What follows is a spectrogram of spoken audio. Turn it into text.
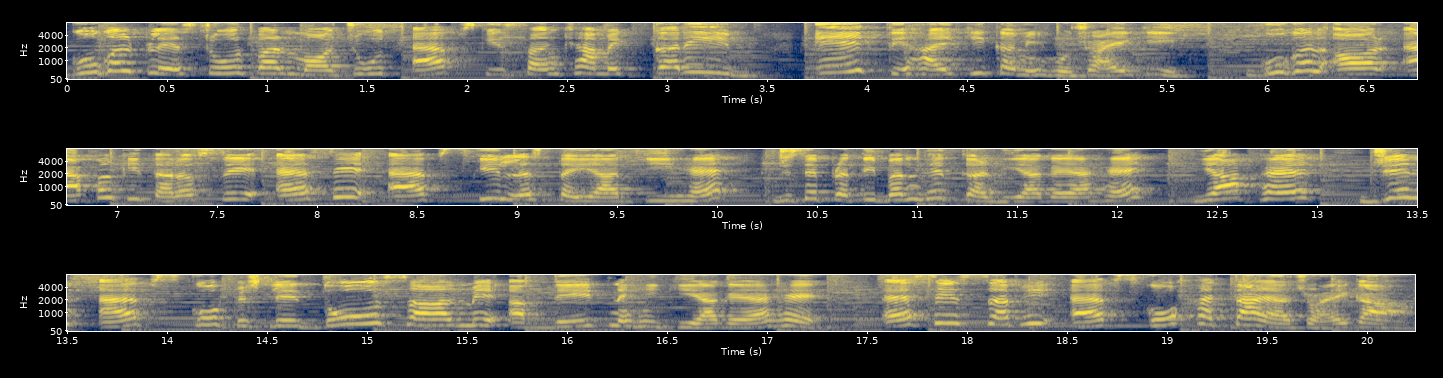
गूगल प्ले स्टोर पर मौजूद ऐप्स की संख्या में करीब एक तिहाई की कमी हो जाएगी। गूगल और एप्पल की तरफ़ से ऐसे एप्स की लिस्ट तैयार की है, जिसे प्रतिबंधित कर दिया गया है, या फिर जिन एप्स को पिछले दो साल में अपडेट नहीं किया गया है, ऐसे सभी एप्स को हटाया जाएगा।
